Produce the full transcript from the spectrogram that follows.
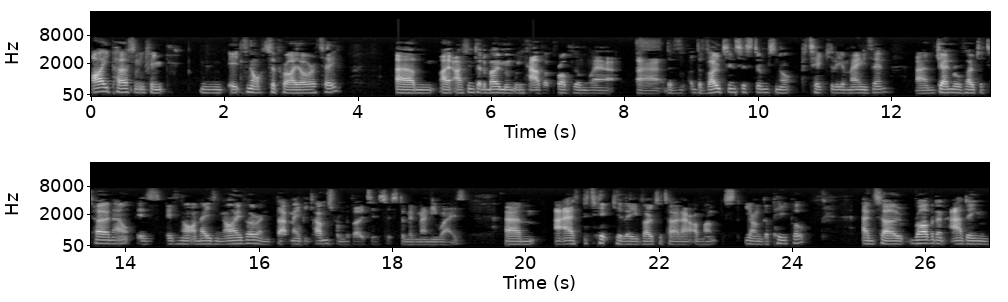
I personally think it's not a priority. Um, I, I think at the moment we have a problem where uh, the the voting system's not particularly amazing. Um, general voter turnout is is not amazing either, and that maybe comes from the voting system in many ways. Um, as particularly voter turnout amongst younger people, and so rather than adding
